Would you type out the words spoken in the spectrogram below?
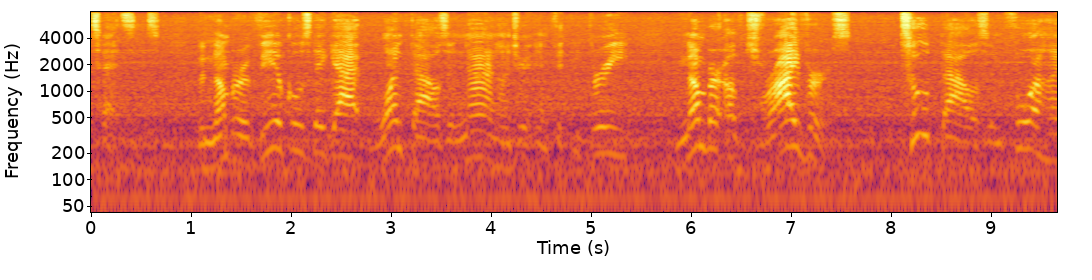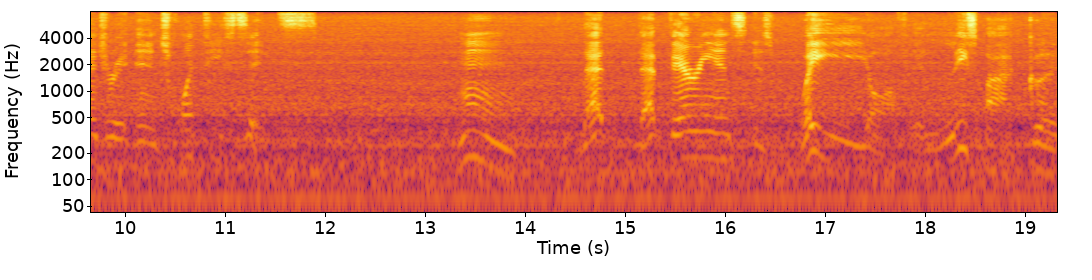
Texas. The number of vehicles they got 1,953. Number of drivers 2,426. Hmm, that that variance is way off, at least by a good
